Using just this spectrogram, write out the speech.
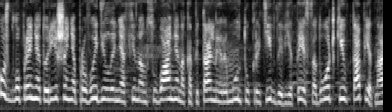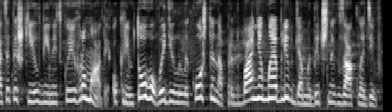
Також було прийнято рішення про виділення фінансування на капітальний ремонт укриттів 9 садочків та 15 шкіл Вінницької громади. Окрім того, виділили кошти на придбання меблів для медичних закладів.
